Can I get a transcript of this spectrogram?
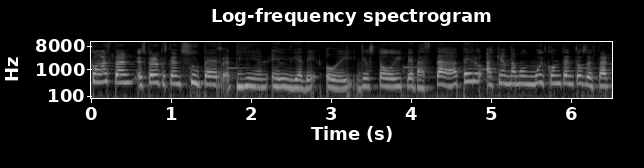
¿cómo están? Espero que estén súper bien el día de hoy. Yo estoy devastada, pero aquí andamos muy contentos de estar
